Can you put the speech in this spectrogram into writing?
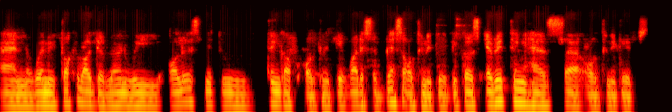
And when we talk about development, we always need to think of alternative. What is the best alternative? Because everything has uh, alternatives.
